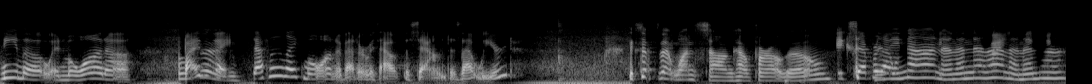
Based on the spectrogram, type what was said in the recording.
Nemo and Moana. By the way, definitely like Moana better without the sound. Is that weird? Except for that one song, How Far I'll Go. Except for that one, Na, na, na, na, na, na, na.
